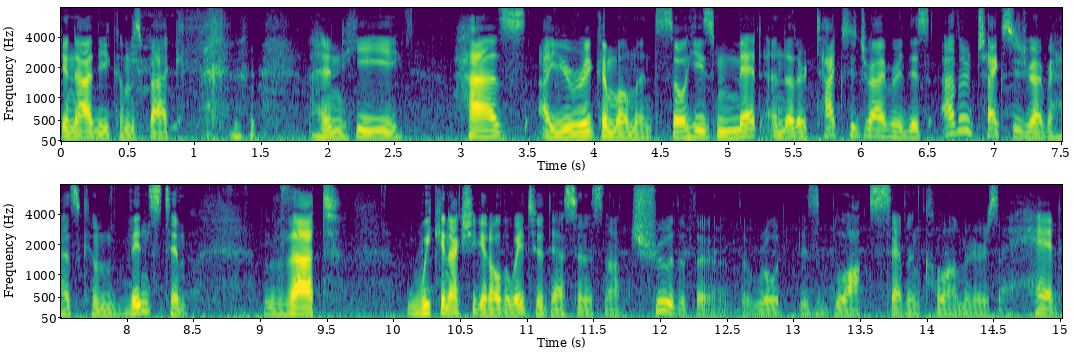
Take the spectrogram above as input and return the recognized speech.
Gennady comes back and he has a eureka moment. So he's met another taxi driver. This other taxi driver has convinced him that we can actually get all the way to Odessa, and it's not true that the, the road is blocked seven kilometers ahead.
